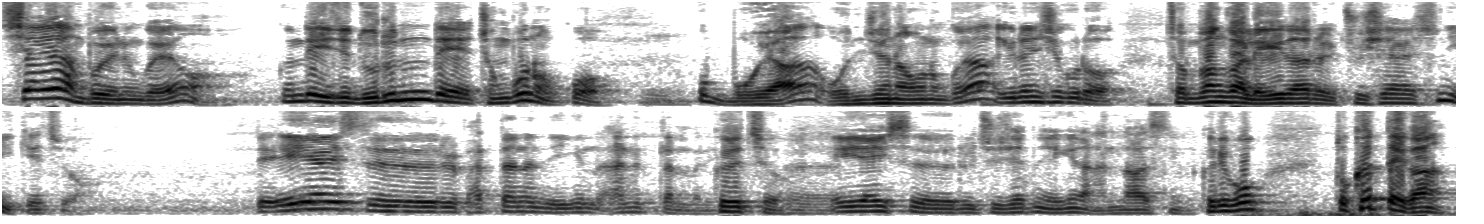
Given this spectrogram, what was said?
시야에 안 보이는 거예요. 근데 이제 누르는데 정보는 없고 어, 뭐야? 언제 나오는 거야? 이런 식으로 전방과 레이더를 주시할 수는 있겠죠. AIS를 봤다는 얘기는 안 했단 말이에요. 그렇죠. 네. AIS를 주시했던 얘기는 안 나왔으니까. 그리고 또 그때가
